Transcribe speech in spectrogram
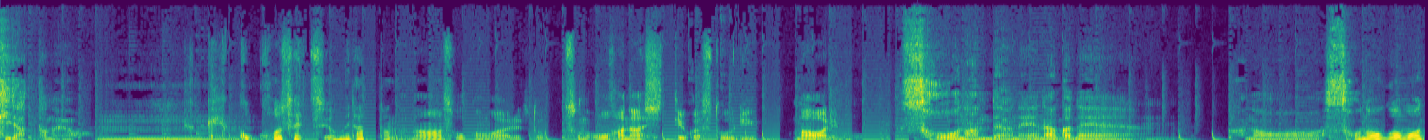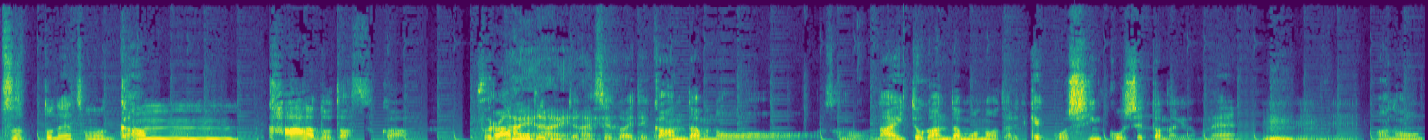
きだったのよ。結構個性強めだったんだな、そう考えると。そのお話っていうかストーリー周りも。そうなんだよね。なんかね、あのーその後もずっとね、そのガン、カード出すとか、プラモデルみたいな世界でガンダムの、その、ナイトガンダム物語結構進行してったんだけどもね。うんうんうんあの、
